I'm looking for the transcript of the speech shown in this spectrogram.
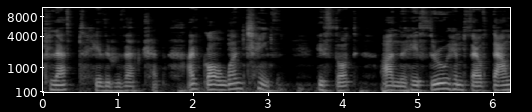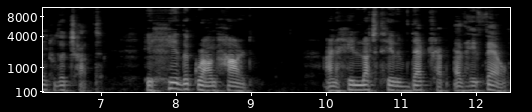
clasped his rat trap. I've got one chance, he thought, and he threw himself down to the chart. He hit the ground hard, and he launched his death trap as he fell.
